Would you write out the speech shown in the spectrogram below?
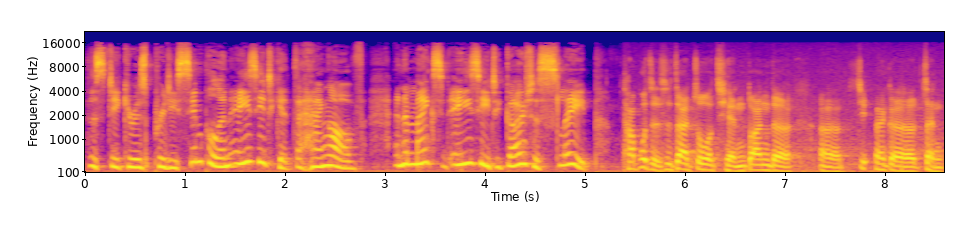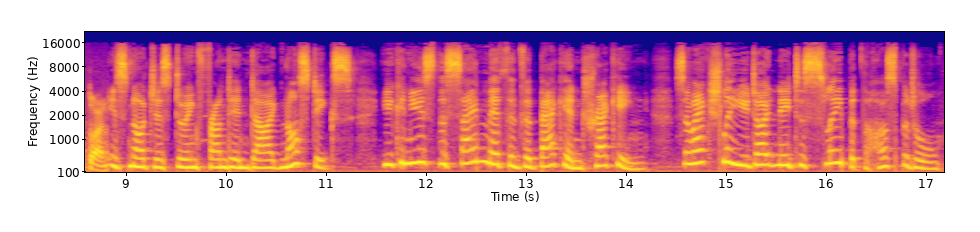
The sticker is pretty simple and easy to get the hang of, and it makes it easy to go to sleep. It's not just doing front end diagnostics. You can use the same method for back end tracking, so actually you don't need to sleep at the hospital.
